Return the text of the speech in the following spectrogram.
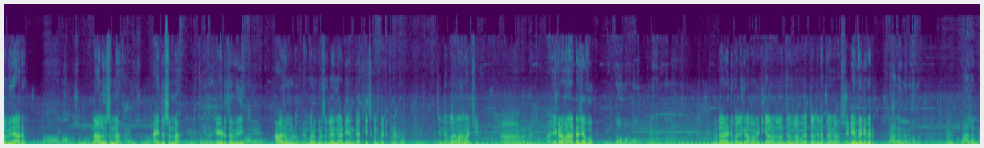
తొమ్మిది ఆరు. నాలుగు సున్నా. ఐదు సున్నా. ఏడు తొమ్మిది. ఆరు మూడు. నెంబర్ గుర్తుకులేదు కాబట్టి వెనక అతికించుకొని పెట్టుకున్నాడు. మంచి నెంబర్ వన్ మనిషి. ఎక్కడ మన అడ్రస్ చెప్పు. ఉడారెడ్డిపల్లి గ్రామం ఇటికాల మండలం జోగులాంబ గద్వాల జిల్లా తెలంగాణ స్టేట్. ఏం పేరు నీ పేరు? లాలన్న.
